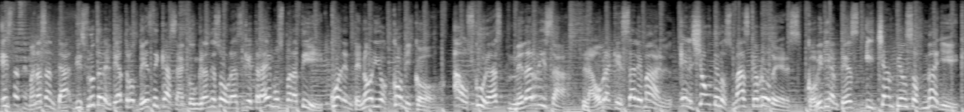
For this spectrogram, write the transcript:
Esta Semana Santa disfruta del teatro desde casa con grandes obras que traemos para ti. Cuarentenorio cómico. A oscuras me da risa. La obra que sale mal. El show de los Masca Brothers. Covidiantes y Champions of Magic.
